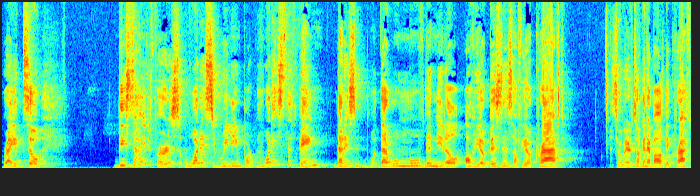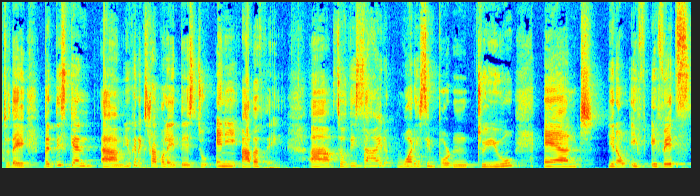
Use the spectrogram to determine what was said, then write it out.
right? So decide first what is really important. What is the thing that is that will move the needle of your business, of your craft, so we're talking about the craft today, but this can um, you can extrapolate this to any other thing. Uh, so decide what is important to you, and you know if if it's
